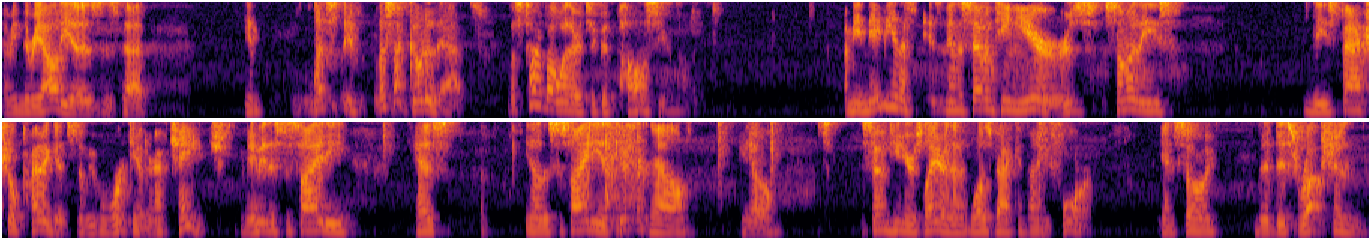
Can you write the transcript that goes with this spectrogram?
I mean, the reality is is that let's if, let's not go to that. Let's talk about whether it's a good policy or not. I mean, maybe in the in the 17 years, some of these these factual predicates that we've been working under have changed. Maybe the society has, you know, the society is different now. You know, 17 years later than it was back in 94. And so the disruption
